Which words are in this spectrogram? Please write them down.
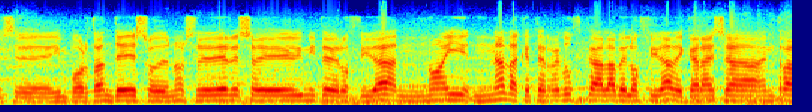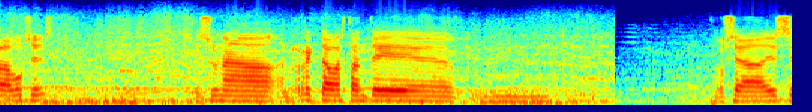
Es eh, importante eso de no ceder ese límite de velocidad. No hay nada que te reduzca la velocidad de cara a esa entrada a boxes. Es una recta bastante... Mm, o sea, es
